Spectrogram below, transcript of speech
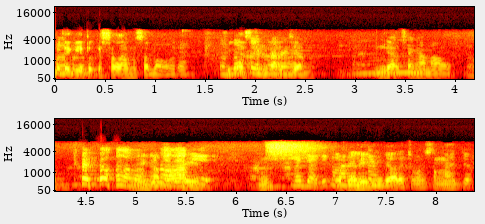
udah gitu keselang sama orang tinggal setengah ya. jam enggak saya nggak mau Saya nggak ngapain jadi hmm? nggak jadi ya kemarin milih teh. enggak lah cuma setengah jam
